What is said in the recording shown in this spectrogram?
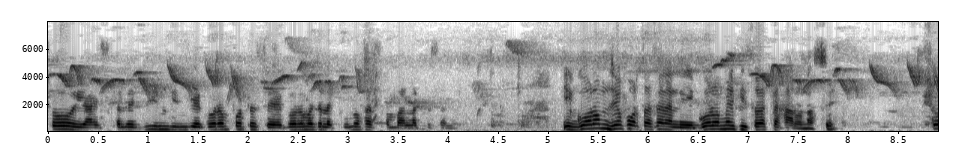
সই আজকালে দিন দিন যে গরম পড়তেছে গরমে দিলে কোনো কাজ কাম ভালো লাগতেছে না। এই গরম যে পড়তেছে না নি গরমের কিছু একটা কারণ আছে। সো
